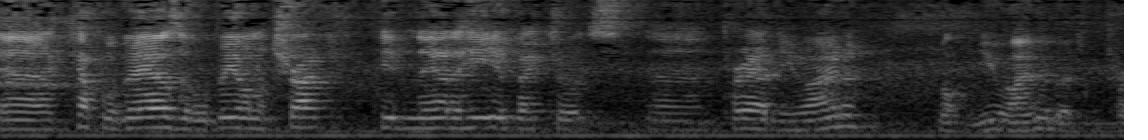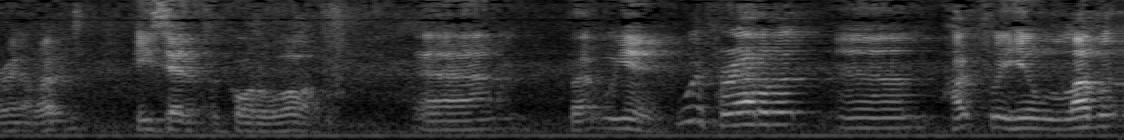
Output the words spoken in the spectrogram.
uh, a couple of hours it'll be on a truck heading out of here back to its uh, proud new owner. Not new owner, but proud owner. He's had it for quite a while. Uh, but yeah, we're proud of it. Um, hopefully he'll love it,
